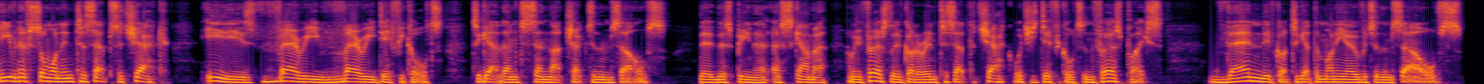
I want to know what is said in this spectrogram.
Even if someone intercepts a check, it is very, very difficult to get them to send that check to themselves. There's been a, a scammer. I mean, firstly, they've got to intercept the check, which is difficult in the first place. Then they've got to get the money over to themselves.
